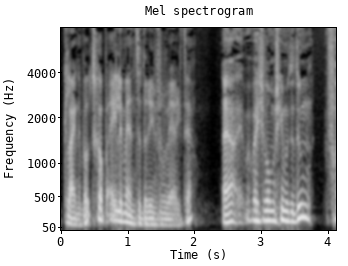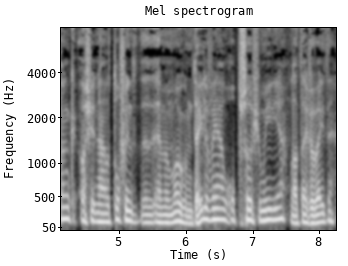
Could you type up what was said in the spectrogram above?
kleine boodschap elementen erin verwerkt. Hè? Nou ja, weet je wat we misschien moeten doen? Frank, als je het nou tof vindt en we mogen hem delen van jou op social media. Laat het even weten.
